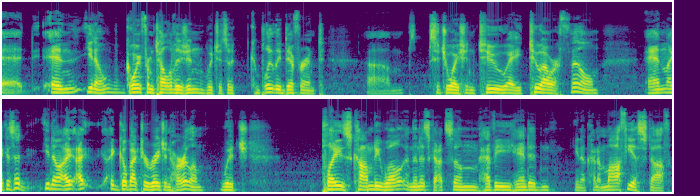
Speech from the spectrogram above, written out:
Uh, and you know, going from television, which is a completely different um, situation, to a two-hour film. And like I said, you know, I, I, I go back to Rage in Harlem, which plays comedy well, and then it's got some heavy-handed, you know, kind of mafia stuff.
